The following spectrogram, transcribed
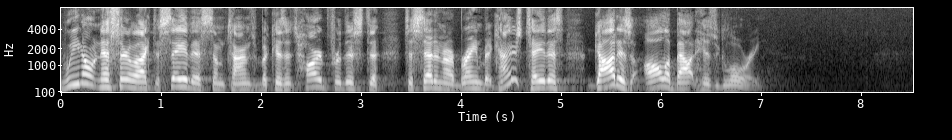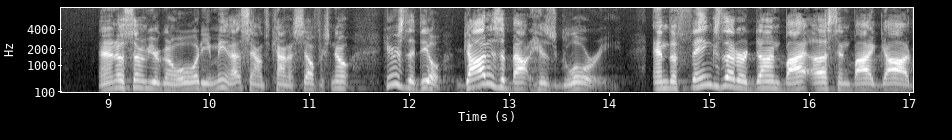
we don't necessarily like to say this sometimes because it's hard for this to, to set in our brain, but can I just tell you this? God is all about His glory. And I know some of you are going, Well, what do you mean? That sounds kind of selfish. No, here's the deal God is about His glory. And the things that are done by us and by God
